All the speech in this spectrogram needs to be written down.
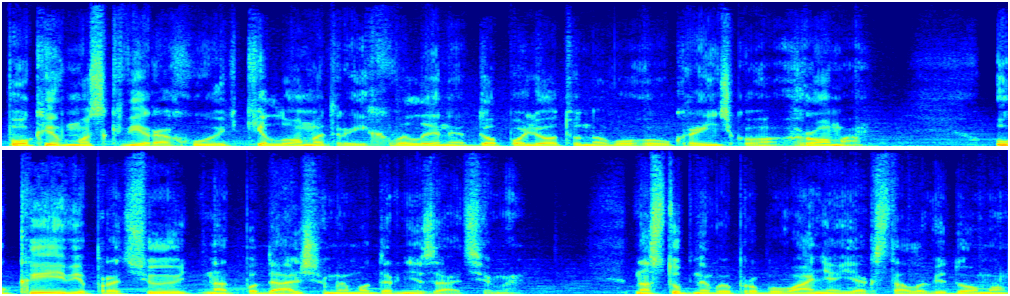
Поки в Москві рахують кілометри і хвилини до польоту нового українського грома, у Києві працюють над подальшими модернізаціями. Наступне випробування, як стало відомо,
